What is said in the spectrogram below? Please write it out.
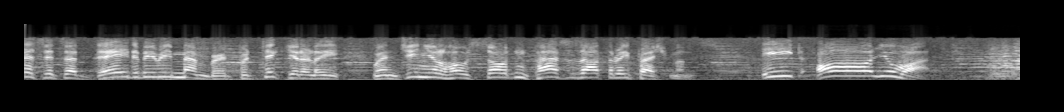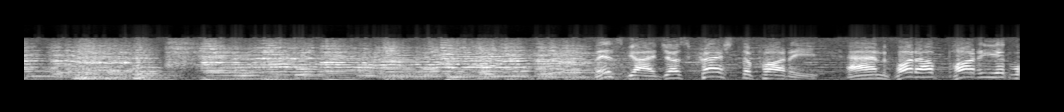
Yes, it's a day to be remembered, particularly when genial host Soden passes out the refreshments. Eat all you want. This guy just crashed the party, and what a party it was.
